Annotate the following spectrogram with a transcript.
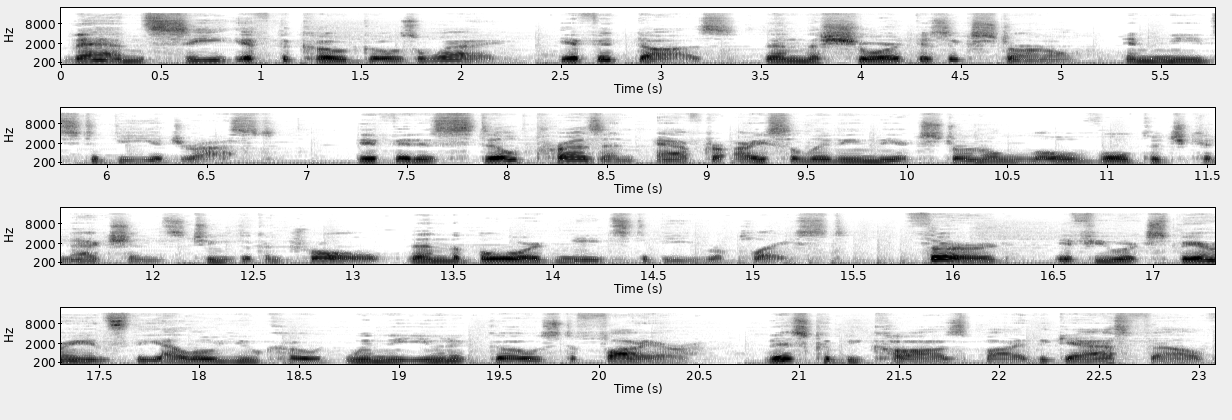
Then see if the code goes away. If it does, then the short is external and needs to be addressed. If it is still present after isolating the external low voltage connections to the control, then the board needs to be replaced. Third, if you experience the LOU code when the unit goes to fire, this could be caused by the gas valve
